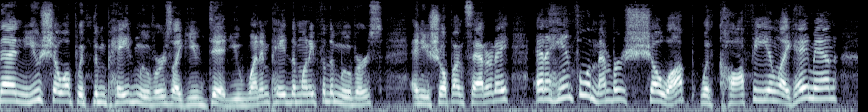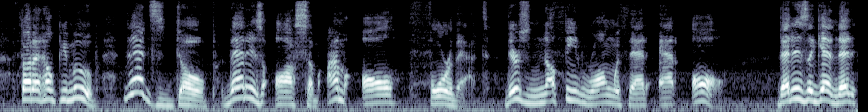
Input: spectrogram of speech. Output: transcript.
then you show up with them paid movers like you did. You went and paid the money for the movers and you show up on Saturday and a handful of members show up with coffee and like, hey man, I thought I'd help you move. That's dope. That is awesome. I'm all for that. There's nothing wrong with that at all. That is again that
